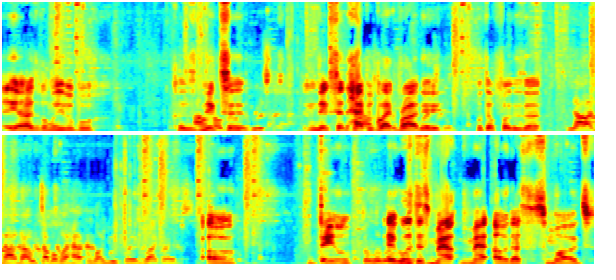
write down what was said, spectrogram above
that. yeah, that's believable. Cause I Nick said. Nick said Happy Black hoping he was Friday. What the fuck is that? No, no, no. We talking about what happened while you was playing Black Ops. Uh, damn. So look, look, Hey, who's this Matt? Matt? Oh, that's Samaj.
